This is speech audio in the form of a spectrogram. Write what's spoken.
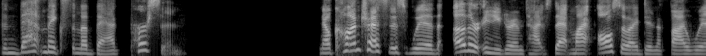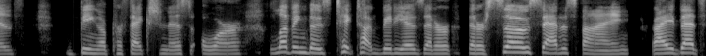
then that makes them a bad person. Now, contrast this with other Enneagram types that might also identify with being a perfectionist or loving those TikTok videos that are that are so satisfying, right? That's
